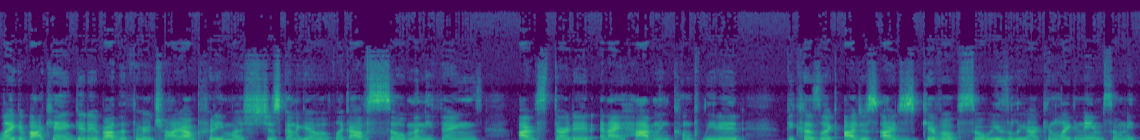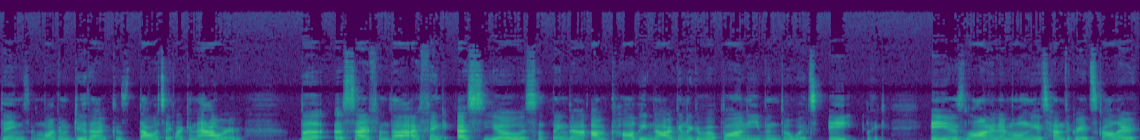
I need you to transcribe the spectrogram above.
Like if I can't get it by the third try, I'm pretty much just gonna give up. Like I have so many things I've started and I haven't completed because like I just I just give up so easily. I can like name so many things. I'm not gonna do that because that would take like an hour. But aside from that, I think SEO is something that I'm probably not gonna give up on, even though it's eight like eight years long and I'm only a tenth grade scholar.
